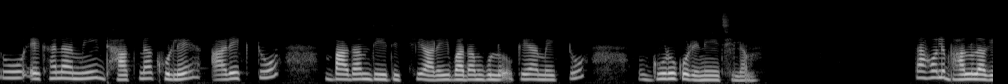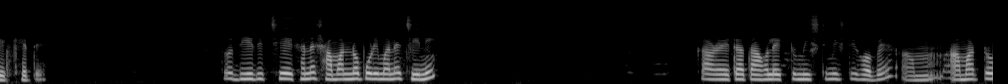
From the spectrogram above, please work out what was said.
তো এখানে আমি ঢাকনা খুলে আরেকটু বাদাম দিয়ে দিচ্ছি। আর এই বাদামগুলোকে আমি একটু গুঁড়ো করে নিয়েছিলাম। তাহলে ভালো লাগে খেতে। তো দিয়ে দিচ্ছি এখানে সামান্য পরিমাণে চিনি। কারণ এটা তাহলে একটু মিষ্টি মিষ্টি হবে। আমার তো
